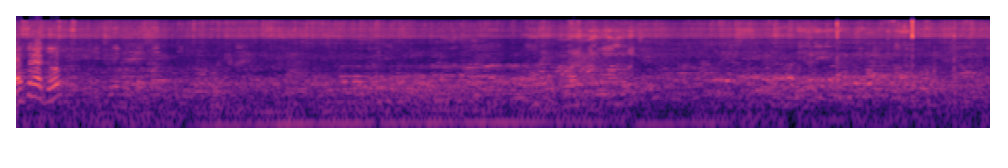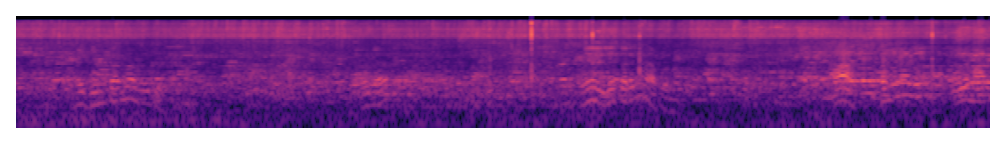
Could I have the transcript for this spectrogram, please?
हंस रहे तू? जिम करना हो गया नहीं ये करेंगे ना आप लोग। हाँ समझना ये मार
